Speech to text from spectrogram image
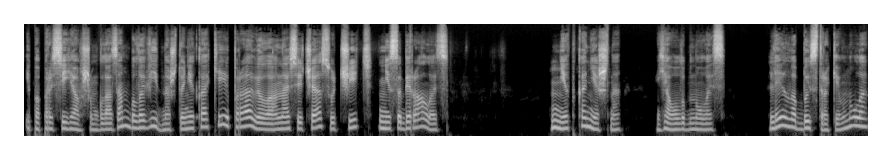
И по просиявшим глазам было видно, что никакие правила она сейчас учить не собиралась. «Нет, конечно», — я улыбнулась. Лейла быстро кивнула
